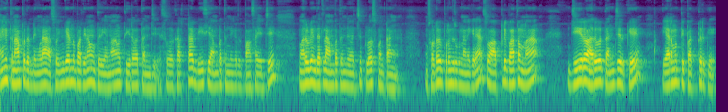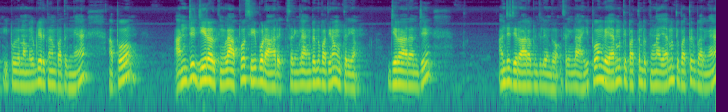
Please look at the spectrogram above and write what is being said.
ஐநூற்றி நாற்பத்தி ரெண்டுங்களா ஸோ இங்கேருந்து பார்த்தீங்கன்னா உங்களுக்கு தெரியும். நானூற்றி இருபத்தஞ்சு. ஸோ கரெக்டாக பிசி ஐம்பத்தஞ்சுங்கிறது பாஸ் ஆகிடுச்சு மறுபடியும் இந்த இடத்துல ஐம்பத்தஞ்சு வச்சு க்ளோஸ் பண்ணிட்டாங்க. சொல்கிறது புரிஞ்சிருக்குன்னு நினைக்கிறேன். ஸோ அப்படி பார்த்தோம்னா ஜீரோ அறுபத்தஞ்சு இருக்குது இரநூத்தி பத்து இருக்குது இப்போ நம்ம எப்படி எடுக்கலாம்னு பார்த்துக்குங்க. அப்போது அஞ்சு ஜீரோ இருக்குங்களா? அப்போது சி போர்டு ஆறு. சரிங்களா? அங்கிட்டேருந்து பார்த்தீங்கன்னா உங்களுக்கு தெரியும். ஜீரோ ஆறு அஞ்சு. அஞ்சு ஜீரோ ஆறு அப்படின்னு சொல்லி வந்துடும் சரிங்களா? இப்போது இங்கே இரநூத்தி பத்துன்னு இருக்குங்களா? இரநூத்தி பத்துக்கு பாருங்கள்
